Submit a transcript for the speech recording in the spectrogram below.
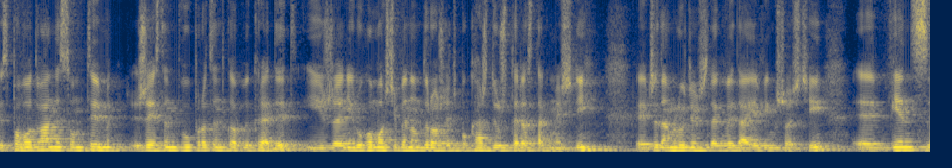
y, spowodowane są tym, że jest ten dwuprocentowy kredyt i że nieruchomości będą drożeć, bo każdy już teraz tak myśli, y, czy tam ludziom się tak wydaje w większości, więc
